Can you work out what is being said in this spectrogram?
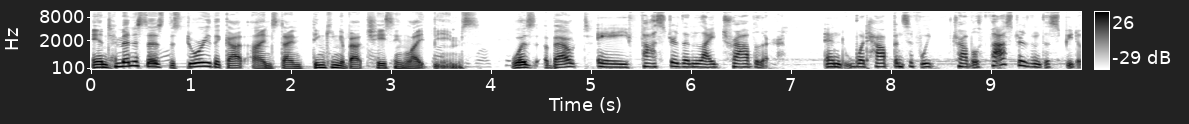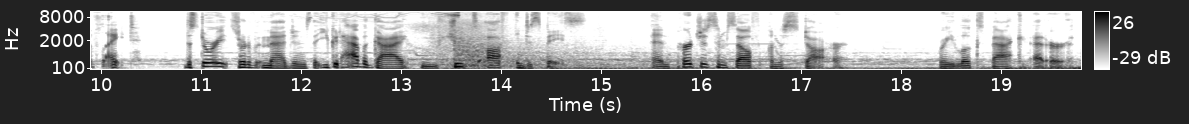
And Jimena says the story that got Einstein thinking about chasing light beams was about a faster than light traveler, and what happens if we travel faster than the speed of light. The story sort of imagines that you could have a guy who shoots off into space and perches himself on a star where he looks back at Earth.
